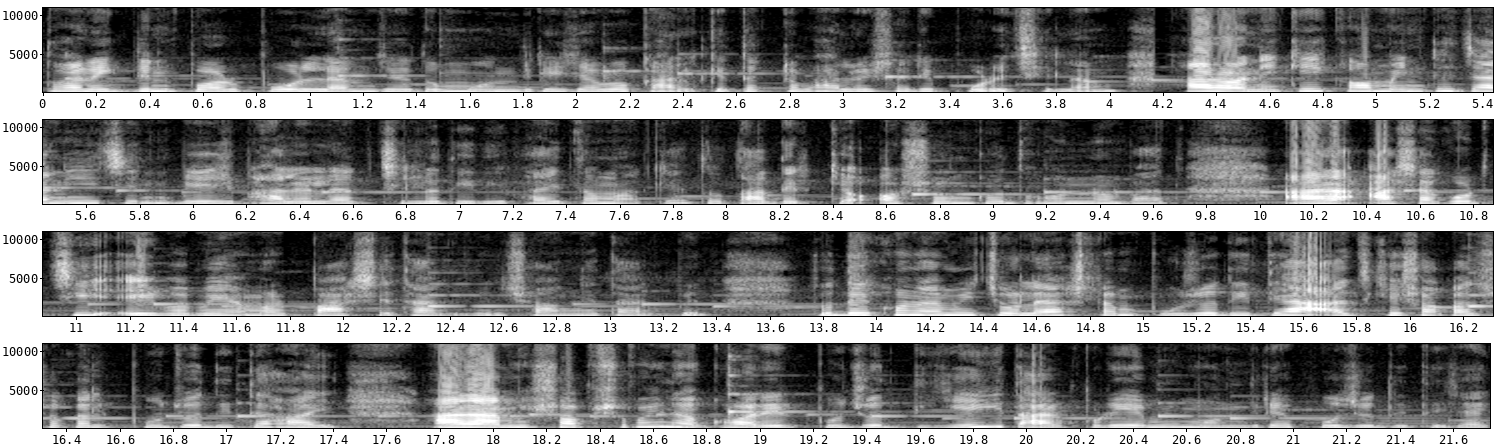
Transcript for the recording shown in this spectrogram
তো অনেক দিন পর পরলাম, যেহেতু মন্দিরে যাব, কালকে তো একটা ভালো শাড়ি পরেছিলাম। আর অনেকেই কমেন্টে জানিয়েছেন, বেশ ভালো লাগছিল দিদিভাই তোমাকে। তো তাদেরকে অসংখ্য ধন্যবাদ। আর আশা করছি এইভাবেই আমার পাশে থাকবেন, সঙ্গে থাকবেন। তো দেখুন, আমি চলে আসলাম পুজো দিতে। আজকে সকাল সকাল পুজো দিতে হয়। আর আমি সবসময় না ঘরের পুজো দিয়েই তারপরে আমি মন্দিরে পুজো দিতে যাই।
